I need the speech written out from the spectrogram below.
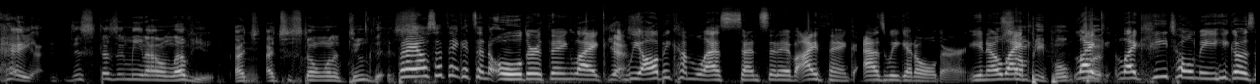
hey, this doesn't mean I don't love you. I, Mm. j- I just don't want to do this. But I also think it's an older thing. Like Yes. we all become less sensitive, I think, as we get older. You know, like Some people, Like but- like he told me, he goes,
